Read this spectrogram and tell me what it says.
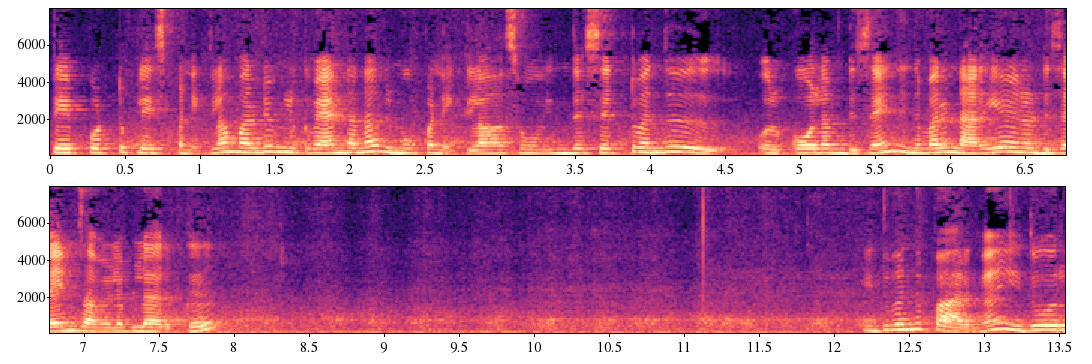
டேப் போட்டு ப்ளேஸ் பண்ணிக்கலாம். மறுபடியும் உங்களுக்கு வேண்டாம்னா ரிமூவ் பண்ணிக்கலாம். ஸோ இந்த செட் வந்து ஒரு கோலம் டிசைன் இந்த மாதிரி நிறைய டிசைன்ஸ் அவைலபிளாக இருக்குது இது வந்து பாருங்க இது ஒரு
